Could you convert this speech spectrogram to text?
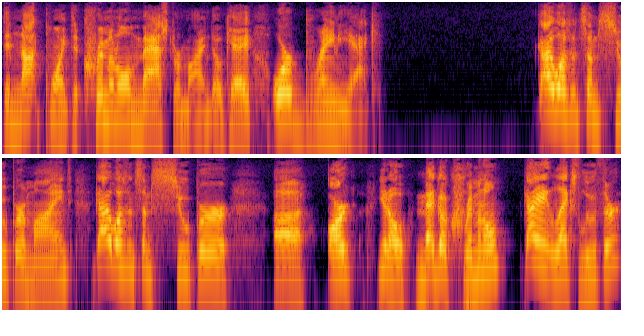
did not point to criminal mastermind, okay? Or brainiac. Guy wasn't some super mind. Guy wasn't some super uh art, you know, mega criminal. Guy ain't Lex Luthor.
